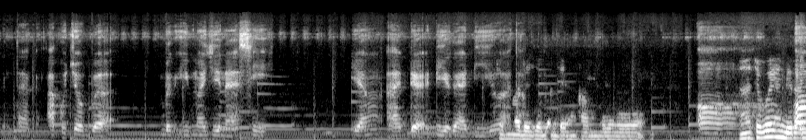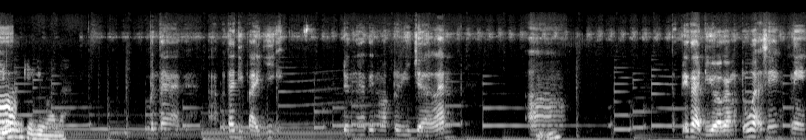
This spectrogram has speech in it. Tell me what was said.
Bentar, aku coba berimajinasi yang ada di radio coba atau deh coba deh yang kamu. Oh Nah coba yang di radio Oh. kayak gimana? bentar aku tadi pagi dengerin waktu di jalan eh, Mhm. tapi radio orang tua sih nih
